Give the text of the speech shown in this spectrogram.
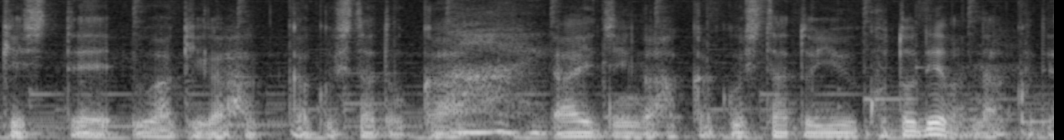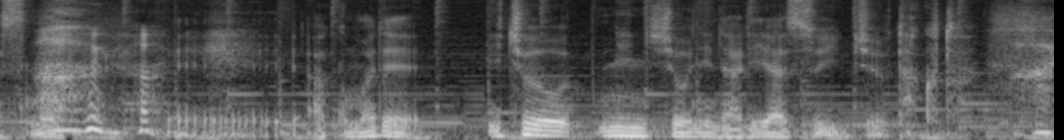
決して浮気が発覚したとか、はい。愛人が発覚したということではなくですね、えーあくまで一応認知症になりやすい住宅とは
